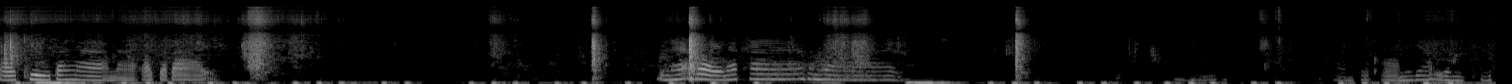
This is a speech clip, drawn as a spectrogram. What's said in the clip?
รอคิวตั้งนานนะคะก็จะได้กินให้อร่อยนะคะคุณยายอืมก่อนก็ข ออนุญาตลงคลิป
